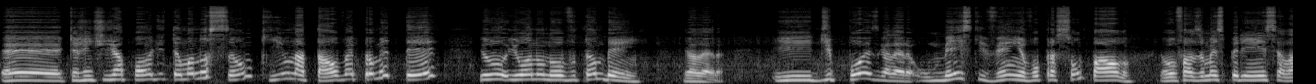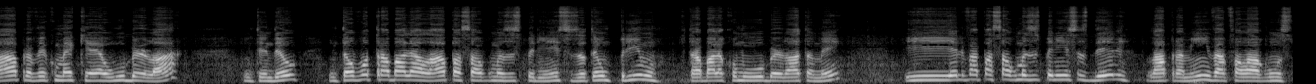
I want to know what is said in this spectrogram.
é, que a gente já pode ter uma noção que o Natal vai prometer e o, e o Ano Novo também, galera. E depois, galera, o mês que vem eu vou para São Paulo. Eu vou fazer uma experiência lá para ver como é que é o Uber lá, entendeu? Então vou trabalhar lá, passar algumas experiências. Eu tenho um primo que trabalha como Uber lá também. E ele vai passar algumas experiências dele lá pra mim, vai falar alguns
